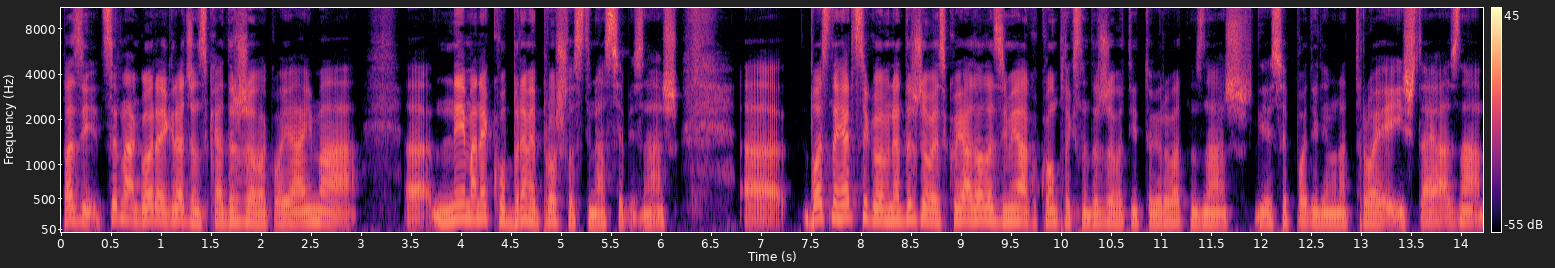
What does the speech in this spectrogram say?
Pazi, Crna Gora je građanska država koja ima, uh, nema neko breme prošlosti na sebi, znaš. Uh, Bosna i Hercegovina država iz koje ja dolazim je jako kompleksna država, ti to vjerovatno znaš, gdje je sve podijeljeno na troje i šta ja znam.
